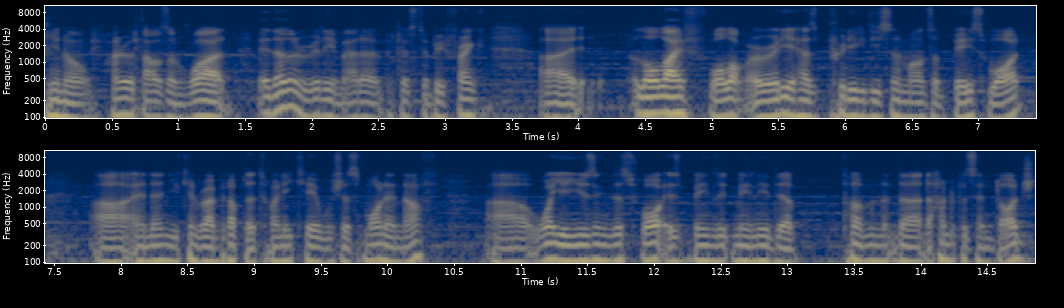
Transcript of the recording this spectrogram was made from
you know, 100,000 ward, it doesn't really matter because to be frank, uh, low life warlock already has pretty decent amounts of base ward. uh, and then you can ramp it up to 20k, which is more than enough. Uh, what you're using this for is mainly the permanent the, the 100% dodge.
